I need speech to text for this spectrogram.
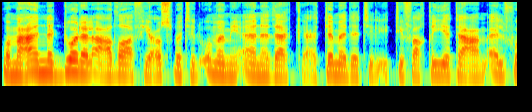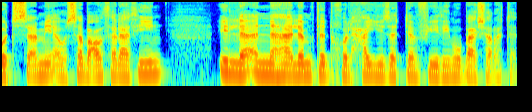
ومع أن الدول الأعضاء في عصبة الأمم آنذاك اعتمدت الاتفاقية عام 1937 إلا أنها لم تدخل حيز التنفيذ مباشرة.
